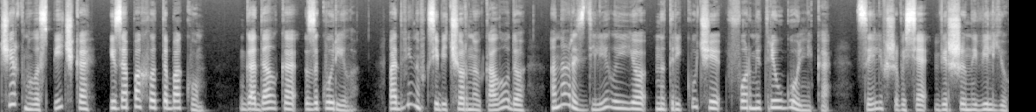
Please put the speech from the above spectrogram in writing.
Черкнула спичка и запахло табаком. Гадалка закурила. Подвинув к себе черную колоду, она разделила ее на три кучи в форме треугольника, целившегося вершины вилью.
